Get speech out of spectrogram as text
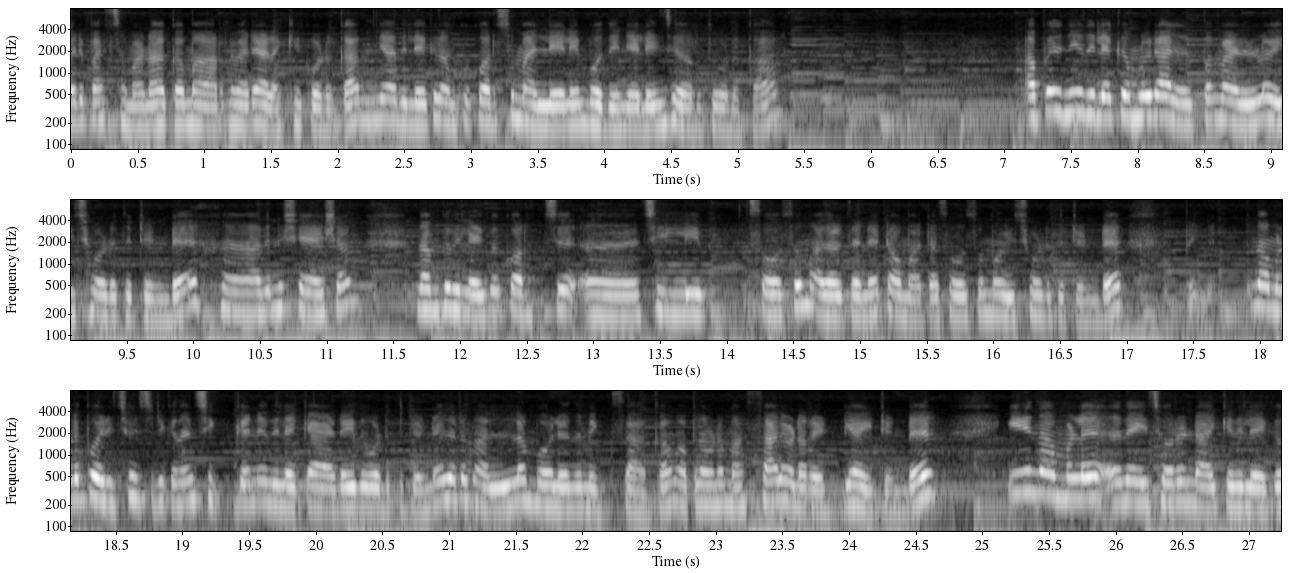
ഒരു പച്ചമണമൊക്കെ മാറുന്ന വരെ ഇളക്കി കൊടുക്കാം. ഇനി അതിലേക്ക് നമുക്ക് കുറച്ച് മല്ലിയിലയും പുതിനയിലയും ചേർത്ത് കൊടുക്കാം. അപ്പോൾ ഇനി ഇതിലേക്ക് നമ്മളൊരു അല്പം വെള്ളം ഒഴിച്ച് കൊടുത്തിട്ടുണ്ട്. അതിനുശേഷം നമുക്കിതിലേക്ക് കുറച്ച് ചില്ലി സോസും അതുപോലെ തന്നെ ടൊമാറ്റോ സോസും ഒഴിച്ച് കൊടുത്തിട്ടുണ്ട്. പിന്നെ നമ്മൾ പൊരിച്ച് വെച്ചിരിക്കുന്ന ചിക്കൻ ഇതിലേക്ക് ആഡ് ചെയ്ത് കൊടുത്തിട്ടുണ്ട്. എന്നിട്ട് നല്ലപോലെ ഒന്ന് മിക്സ് ആക്കാം. അപ്പോൾ നമ്മുടെ മസാല ഇവിടെ റെഡി ആയിട്ടുണ്ട്. ഇനി നമ്മൾ നെയ്ച്ചോറ് ഉണ്ടാക്കിയതിലേക്ക്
